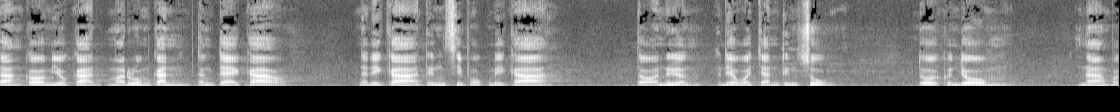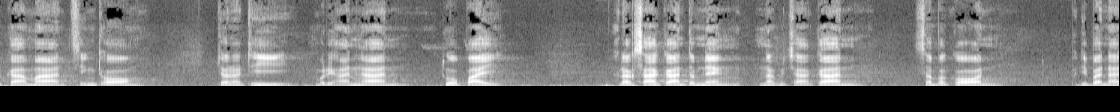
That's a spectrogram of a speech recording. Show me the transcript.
ต่างก็มีโอกาสมาร่วมกันตั้งแต่ 9 นาฬิกาถึง 16นาฬิกาต่อเนื่องเดียววันจันทร์ถึงสุกโดยคุณโยมนางประกามาศสิงห์ทอง เจ้าหน้าที่บริหารงานทั่วไป รักษาการตำแหน่งนักวิชาการสัมปกร ปฏิบัติหน้า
